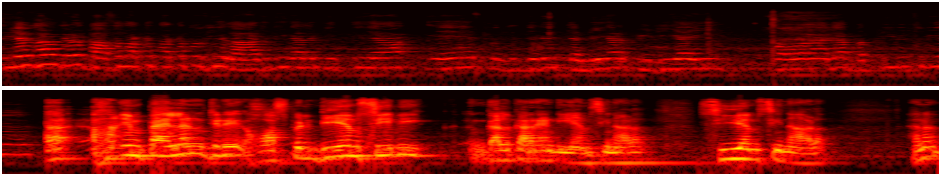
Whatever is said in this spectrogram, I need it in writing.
ਸੀਐਮ ਸਾਹਿਬ ਜਿਹੜਾ 10 ਲੱਖ ਤੱਕ ਤੁਸੀਂ ਇਲਾਜ ਦੀ ਗੱਲ ਕੀਤੀ ਆ ਇਹ ਜਿਹੜੇ ਚੰਡੀਗੜ੍ਹ ਪੀਜੀਆਈ 16 ਜਾਂ 32 ਵਿੱਚ ਵੀ ਇਹ ਹਾਂ ਇੰਪੈਲਨ ਜਿਹੜੇ ਹਸਪੀਟਲ ਡੀਐਮਸੀ ਵੀ ਗੱਲ ਕਰ ਰਹੇ ਹਾਂ ਡੀਐਮਸੀ ਨਾਲ ਸੀਐਮਸੀ ਨਾਲ ਹੈਨਾ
